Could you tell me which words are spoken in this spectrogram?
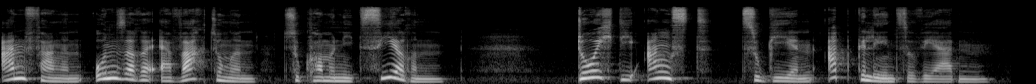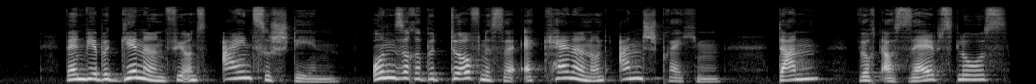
anfangen, unsere Erwartungen zu kommunizieren, durch die Angst zu gehen, abgelehnt zu werden, wenn wir beginnen, für uns einzustehen, unsere Bedürfnisse erkennen und ansprechen, dann wird aus selbstlos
